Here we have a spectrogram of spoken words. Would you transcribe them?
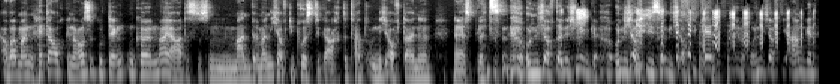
aber man hätte auch genauso gut denken können, naja, das ist ein Mann, wenn man nicht auf die Brüste geachtet hat und nicht auf deine, naja, ist Blödsinn, und nicht auf deine Schminke und nicht auf diese, nicht auf die Ketten und nicht auf die Armketten.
